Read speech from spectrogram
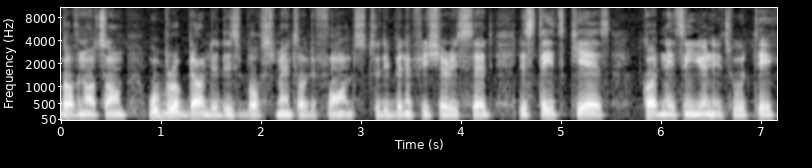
Governor Tom, who broke down the disbursement of the funds to the beneficiaries, said the state cares coordinating unit will take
